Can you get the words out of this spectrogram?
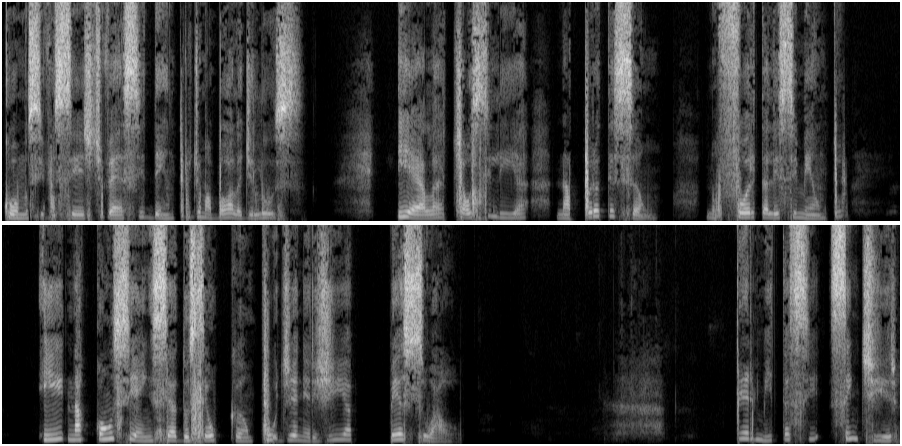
como se você estivesse dentro de uma bola de luz e ela te auxilia na proteção, no fortalecimento e na consciência do seu campo de energia pessoal. Permita-se sentir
